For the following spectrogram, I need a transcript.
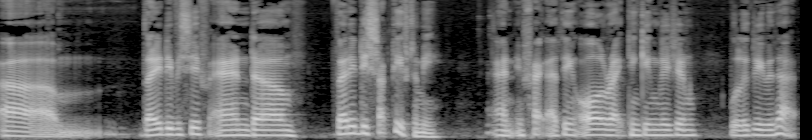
um, very divisive and um, very destructive to me. And in fact, I think all right-thinking Malaysians will agree with that.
